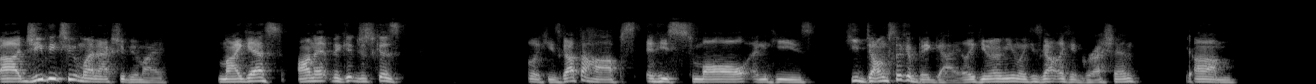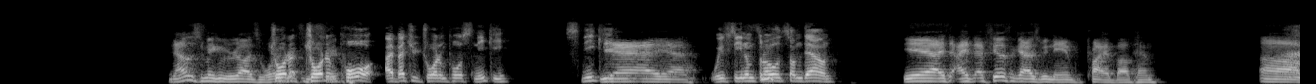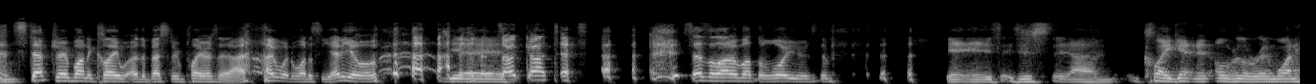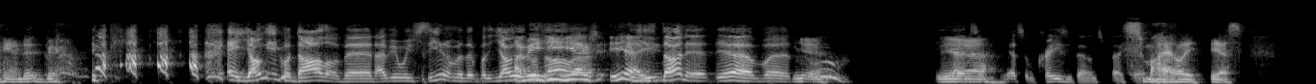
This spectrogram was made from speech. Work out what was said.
Uh, GP two might actually be my my guess on it because just because look, he's got the hops and he's small and he's he dunks like a big guy. Like you know what I mean? Like he's got like aggression. Yeah. Um. Now this is making me realize Jordan Jordan Poole. I bet you Jordan Poole sneaky. Sneaky. Yeah, yeah. We've seen him throw some down. Yeah, I, I feel like the guys we named probably above him. Um, Steph, Draymond, and Klay are the best three players, and I, I wouldn't want to see any of them yeah, in dunk contest. Says a lot about the Warriors. yeah, it's, it's just um, Clay getting it over the rim one handed, barely. hey, young Iguodala, man. I mean, we've seen him with it, but young. I mean, Iguodala, he, he actually, yeah, he's he, done it. Yeah, but yeah. Whew. He yeah, had some, he had some crazy bounce back. There. Smiley, yes.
